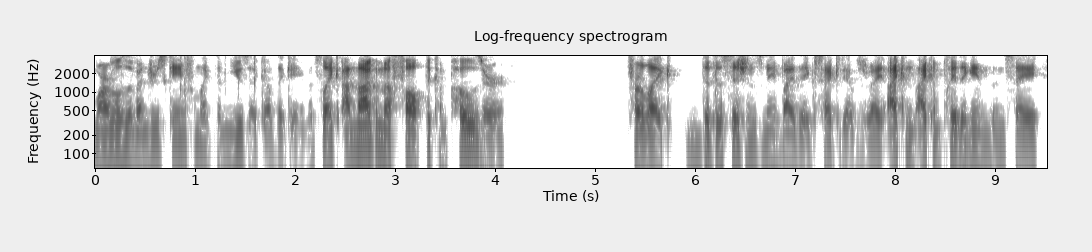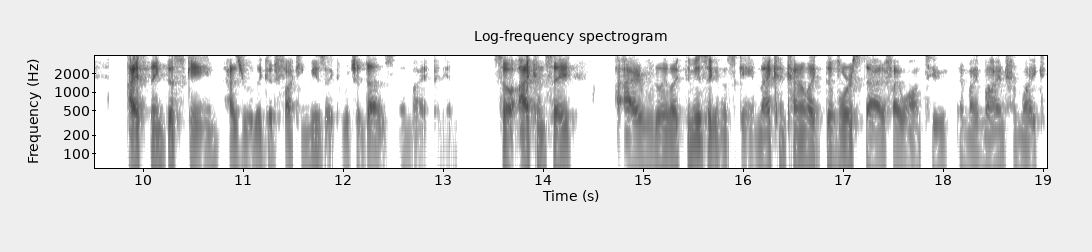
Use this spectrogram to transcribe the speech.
Marvel's Avengers game from like the music of the game. It's like I'm not gonna fault the composer for like the decisions made by the executives, right? I can I can play the game and say, I think this game has really good fucking music, which it does, in my opinion. So I can say, I really like the music in this game. And I can kind of like divorce that if I want to in my mind from like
